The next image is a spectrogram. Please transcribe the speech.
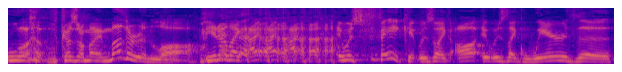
Because of my mother-in-law, you know, like I, I, I, it was fake. It was like all. It was like where the,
